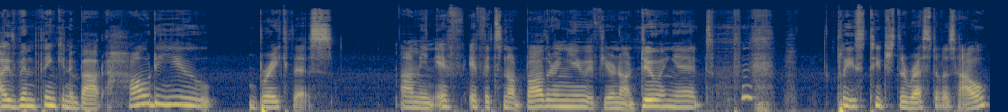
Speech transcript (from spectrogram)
I've been thinking about how do you break this? I mean, if if it's not bothering you, if you're not doing it, please teach the rest of us how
